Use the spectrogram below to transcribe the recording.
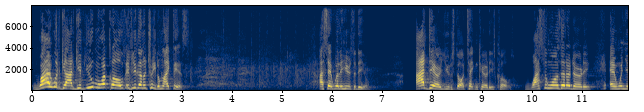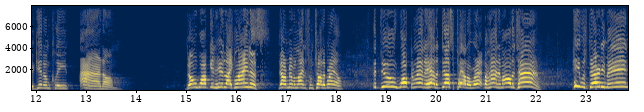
why would God give you more clothes if you're going to treat them like this? I said, Willie, here's the deal. I dare you to start taking care of these clothes. Wash the ones that are dirty, and when you get them clean, iron them. Don't walk in here like Linus. Y'all remember Linus from Charlie Brown? The dude walked around and had a dust paddle right behind him all the time. He was dirty, man.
